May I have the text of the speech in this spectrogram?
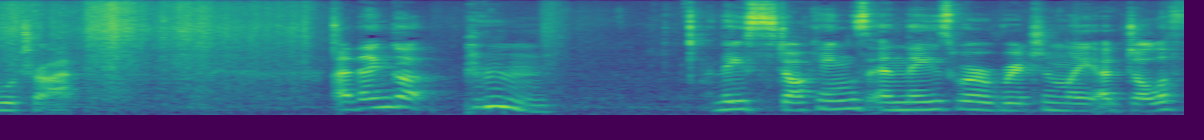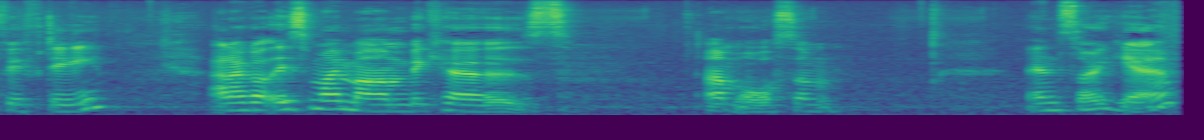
we'll try it. I then got these stockings and these were originally $1.50 and I got this for my mum because I'm awesome. And so, yeah.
